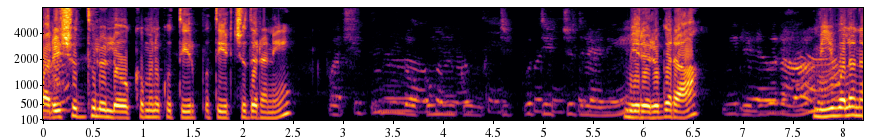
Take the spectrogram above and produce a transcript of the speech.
పరిశుద్ధులు లోకమునకు తీర్పు తీర్చుదరని మీరెరుగరా? మీ వలన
